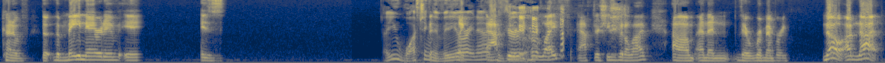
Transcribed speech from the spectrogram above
kind of the the main narrative is is Are you watching the video like, right now? after her life, after she's been alive, um, and then they're remembering. No, I'm not.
